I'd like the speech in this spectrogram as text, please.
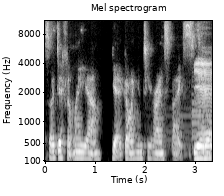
So definitely um, yeah, going into your own space. yeah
